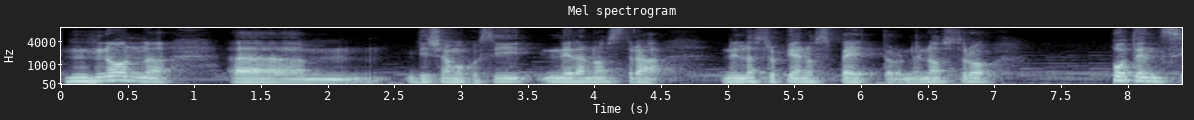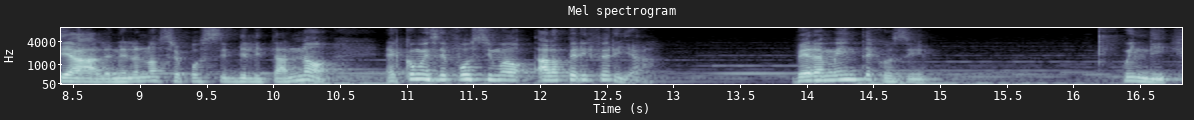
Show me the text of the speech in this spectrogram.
non, ehm, diciamo così, nostra, nel nostro pieno spettro, nel nostro potenziale, nelle nostre possibilità. No, è come se fossimo alla periferia veramente così. Quindi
